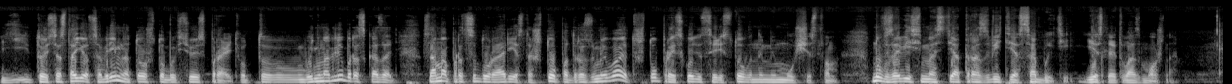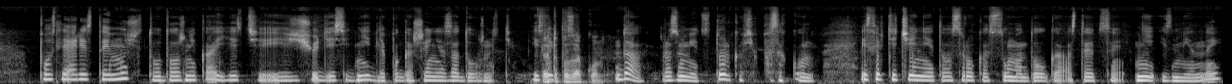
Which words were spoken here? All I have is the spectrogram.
И, то есть остается время на то, чтобы все исправить. Вот э, вы не могли бы рассказать, сама процедура ареста, что подразумевает, что происходит с арестованным имуществом? Ну, в зависимости от развития событий, если это возможно. После ареста имущества у должника есть еще 10 дней для погашения задолженности. Если... Это по закону? Да, разумеется, только все по закону. Если в течение этого срока сумма долга остается неизменной,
